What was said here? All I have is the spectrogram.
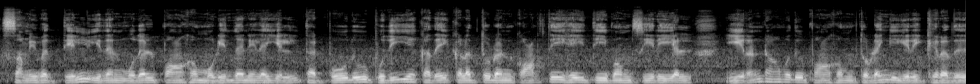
சமீபத்தில் இதன் முதல் பாகம் முடிந்த நிலையில் தற்போது புதிய கதைக்களத்துடன் கார்த்திகை தீபம் சீரியல் இரண்டாவது பாகம் தொடங்கி இருக்கிறது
